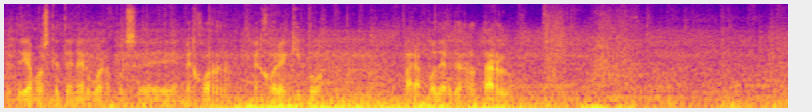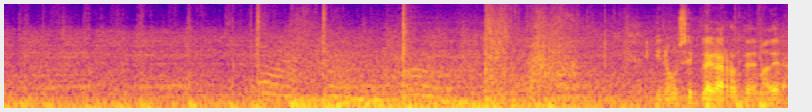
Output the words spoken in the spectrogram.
Tendríamos que tener, bueno, pues eh, mejor, mejor equipo para poder derrotarlo. Y no un simple garrote de madera.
